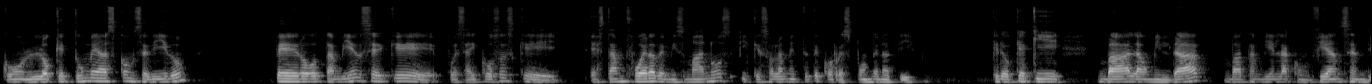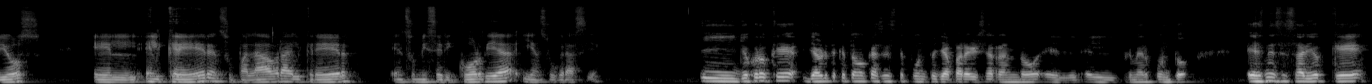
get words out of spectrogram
con lo que tú me has concedido, pero también sé que pues hay cosas que están fuera de mis manos y que solamente te corresponden a ti. Creo que aquí va la humildad, va también la confianza en Dios, el, el creer en su palabra, el creer en su misericordia y en su gracia. Y yo creo que ya ahorita que tengo que este punto, ya para ir cerrando el, el primer punto, es necesario que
